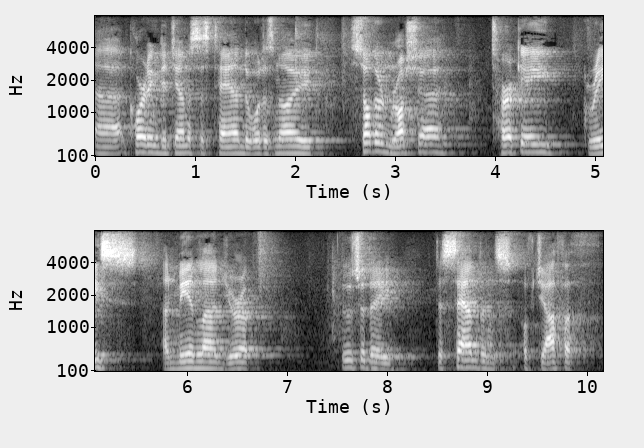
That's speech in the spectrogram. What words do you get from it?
uh, according to Genesis 10, to what is now southern Russia, Turkey, Greece, and mainland Europe. Those are the descendants of Japheth.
